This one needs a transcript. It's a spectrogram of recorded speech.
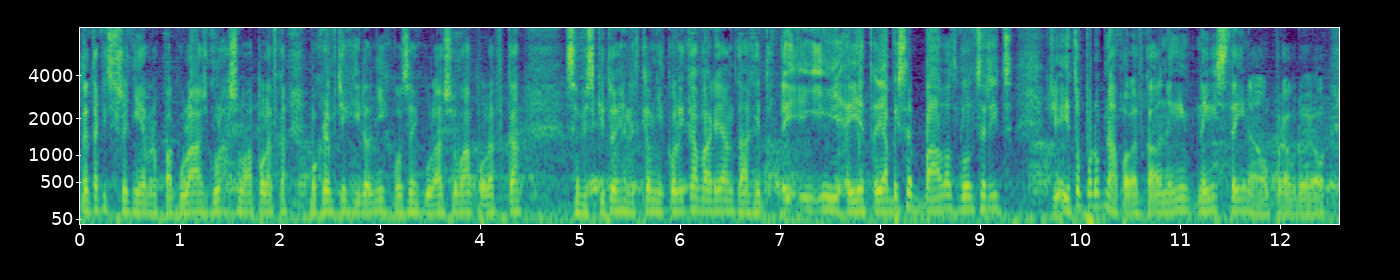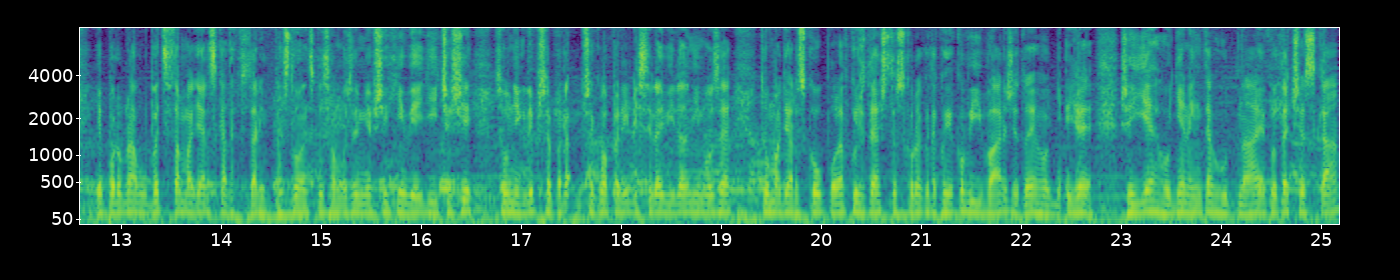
To je taky střední Evropa. Guláš, gulášová polévka. Mimochodem v těch jídelních vozech gulášová polévka se vyskytuje hnedka v několika variantách. Je to, je, je, já bych se bával dokonce říct, že je to podobná polévka, ale není, není stejná opravdu. Jo? Je podobná vůbec ta maďarská, tak to tady ve Slovensku samozřejmě všichni vědí. Češi jsou někdy překvapení, když si dají v jídelním voze tu maďarskou polévku, že to je až to skoro jako takový jako vývar, že to je hodně, že, že je hodně, není tak hutná jako ta česká,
